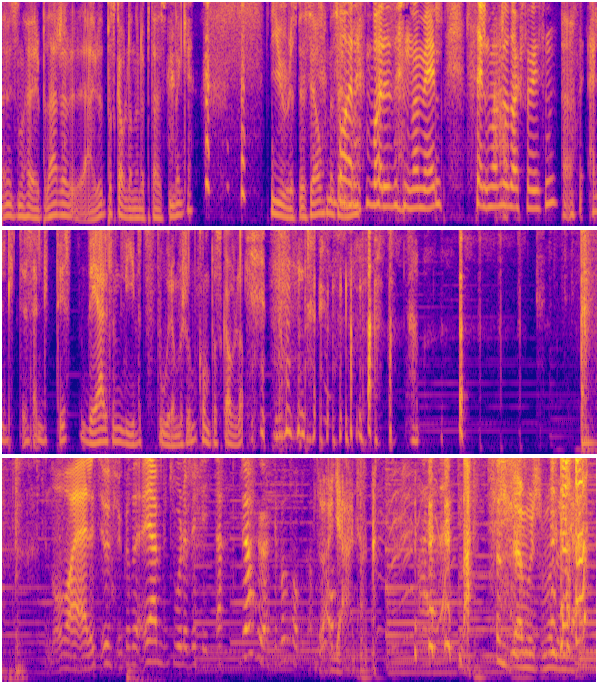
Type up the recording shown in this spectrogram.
Hvis noen hører på det her, så er du på Skavlan i løpet av høsten, tenker jeg. Julespesial med Selma. Bare, bare send meg mail. Selma fra Dagsavisen. Ja, det er litt, det er litt trist. Det er liksom livets store ambisjon, komme på Skavlan. var jeg litt ufokusert. Jeg tror det blir fint. Ja. Du har hørt det på podkasten? Du er gæren. Nei, du er morsom, og du er gæren.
